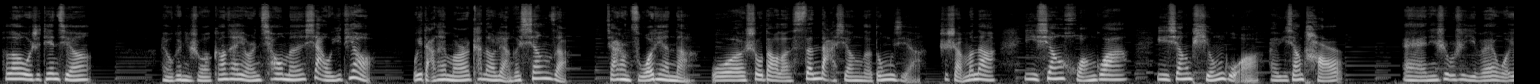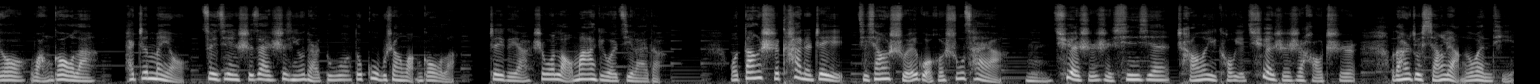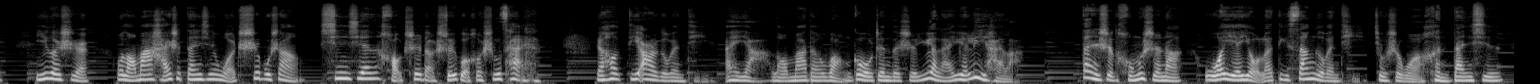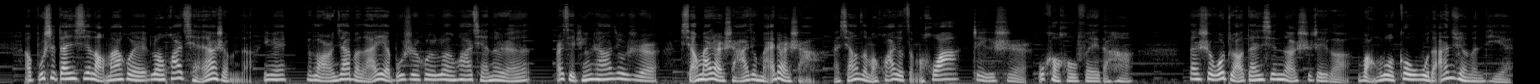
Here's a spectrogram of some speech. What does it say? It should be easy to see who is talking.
Speaker 1: Hello，我是天晴。哎，我跟你说，刚才有人敲门，吓我一跳。我一打开门，看到两个箱子，加上昨天呢，我收到了三大箱的东西啊，是什么呢？一箱黄瓜，一箱苹果，还有一箱桃。哎，你是不是以为我又网购了？还真没有，最近实在事情有点多，都顾不上网购了。这个呀，是我老妈给我寄来的。我当时看着这几箱水果和蔬菜啊，嗯，确实是新鲜，尝了一口也确实是好吃。我当时就想两个问题，一个是我老妈还是担心我吃不上新鲜好吃的水果和蔬菜，然后第二个问题，哎呀，老妈的网购真的是越来越厉害了。但是同时呢，我也有了第三个问题，就是我很担心啊，不是担心老妈会乱花钱啊什么的，因为老人家本来也不是会乱花钱的人。而且平常就是想买点啥就买点啥，想怎么花就怎么花，这个是无可厚非的哈。但是我主要担心的是这个网络购物的安全问题。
